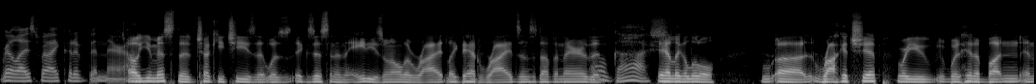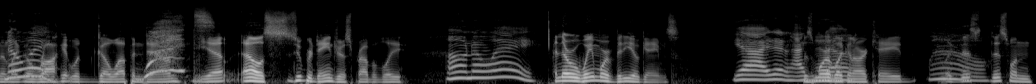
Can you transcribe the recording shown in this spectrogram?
realized what I could have been there. Oh, you missed the Chuck E. Cheese that was existing in the '80s when all the ride, like they had rides and stuff in there. That oh gosh. they had like a little uh, rocket ship where you would hit a button and then No like way. a rocket would go up and down. What? Yep. Oh, super dangerous probably. oh no way. And there were way more video games. Yeah, I didn't. I It was more of like an arcade. Wow. Like this this one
